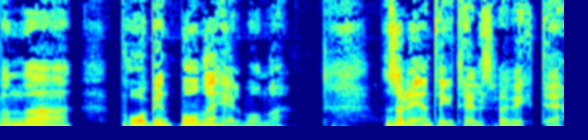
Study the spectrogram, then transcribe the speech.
Men øh, påbegynt måned, hel måned. Men så er det en ting til som er viktig.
